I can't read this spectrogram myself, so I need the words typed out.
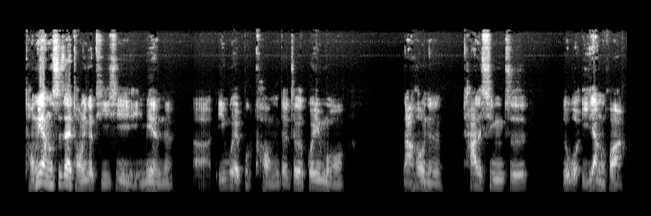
同样是在同一个体系里面呢，呃，因为不同的这个规模，然后呢，他的薪资。如果一样的话，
